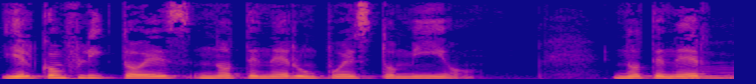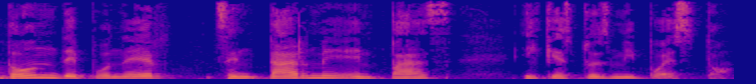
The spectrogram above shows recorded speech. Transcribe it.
Y el conflicto es no tener un puesto mío, no tener mm. dónde poner, sentarme en paz y que esto es mi puesto.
